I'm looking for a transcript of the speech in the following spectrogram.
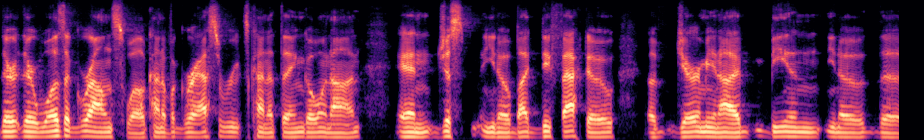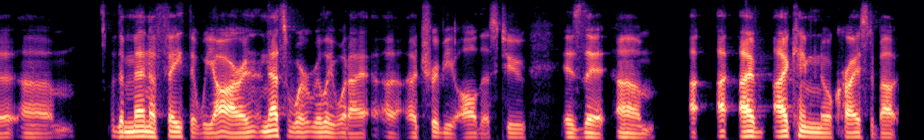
there there was a groundswell kind of a grassroots kind of thing going on and just you know by de facto of jeremy and i being you know the um, the men of faith that we are and, and that's where really what i uh, attribute all this to is that um, I, I, I came to know christ about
